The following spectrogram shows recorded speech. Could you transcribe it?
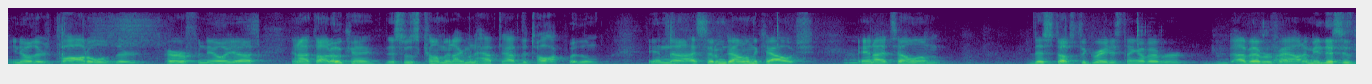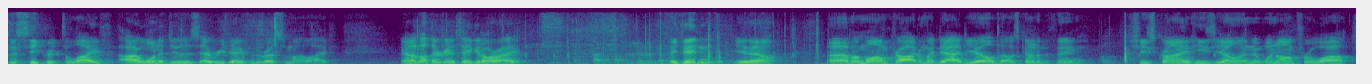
You know, there's bottles, there's paraphernalia, and I thought, okay, this was coming. I'm gonna have to have the talk with them. And uh, I sit them down on the couch, and I tell them, this stuff's the greatest thing I've ever I've ever found. I mean, this is the secret to life. I want to do this every day for the rest of my life. And I thought they were going to take it all right. They didn't, you know. Uh, my mom cried and my dad yelled. That was kind of the thing. She's crying, he's yelling. It went on for a while.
